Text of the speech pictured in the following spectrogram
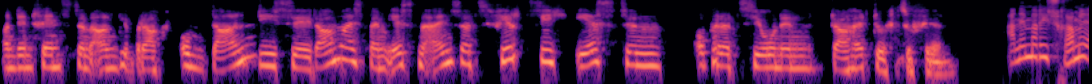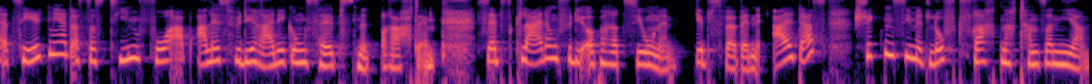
an den Fenstern angebracht, um dann diese damals beim ersten Einsatz 40 ersten Operationen da halt durchzuführen. Annemarie Schrammel erzählt mir, dass das Team vorab alles für die Reinigung selbst mitbrachte. Selbst Kleidung für die Operationen, Gipsverbände, all das schickten sie mit Luftfracht nach Tansania,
